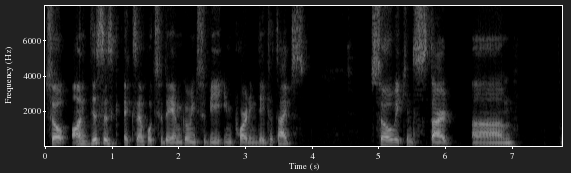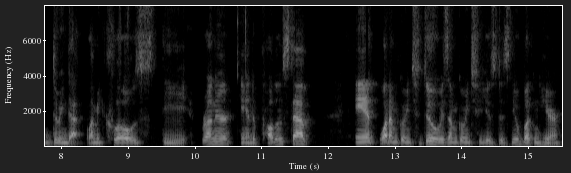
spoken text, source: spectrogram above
So on this example today, I'm going to be importing data types. So we can start um, doing that. Let me close the runner and the problems tab. And what I'm going to do is I'm going to use this new button here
